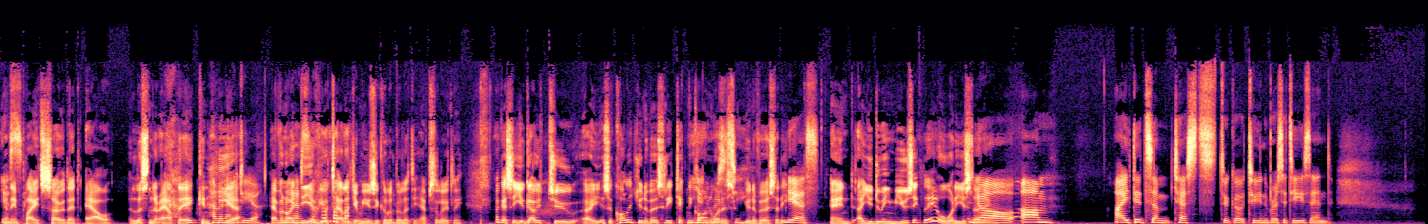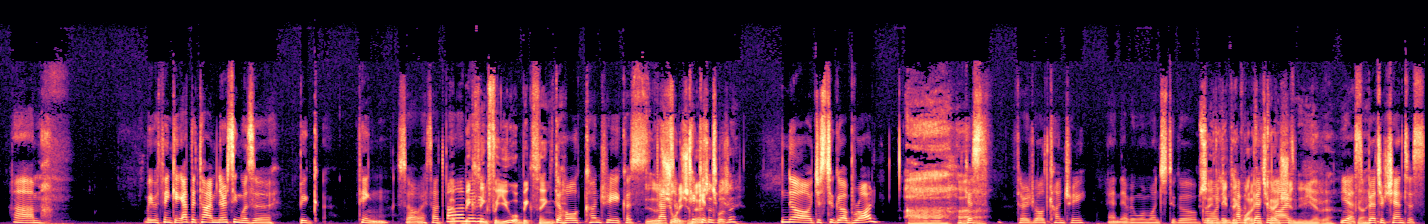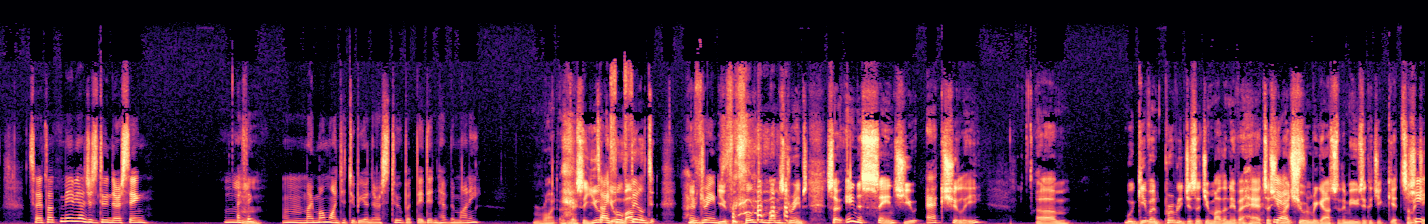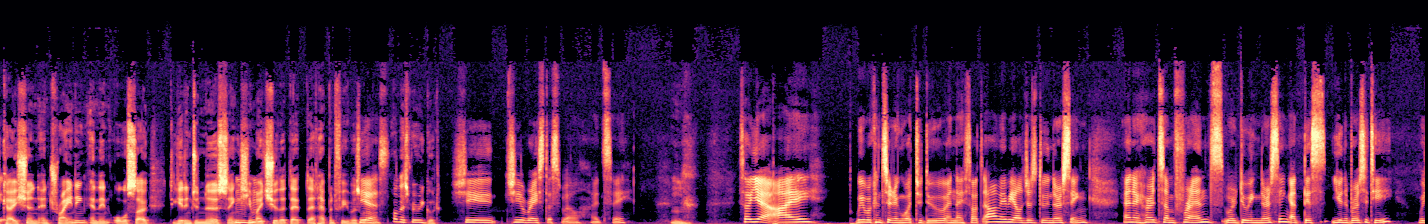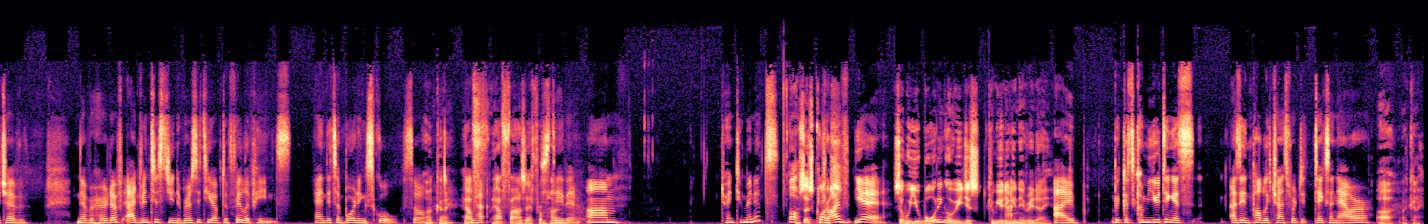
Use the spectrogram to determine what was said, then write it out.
and then play it so that our listener out there can hear. Have an idea. have an Yes. idea of your talent, your musical ability. Absolutely. Okay, so you go to, uh, is it college, university, Technikon? What is University. university? Yes. And are you doing music there or what are you studying? No. Um, I did some tests to go to universities, and um, we were thinking at the time nursing was a big thing. So I thought, A oh, big thing for you or big thing? the whole country because that's shortage a of ticket. nurses, was there? No, just to go abroad Ah, because third world country, and everyone wants to go So abroad get and have a better life. then you have a Yes, okay. better chances. So I thought maybe I'll just do nursing. I Hmm. think mm, my mom wanted to be a nurse too, but they didn't have the money. Right. Okay. So you, so your mum, fulfilled her you, dreams. You fulfilled your mum's dreams. So in a sense, you actually um, were given privileges that your mother never had. So she made sure, in regards to the music, that you get some She- education and training, and then also to get into nursing, she made sure that that, that happened for you as well. Mm-hmm. Yes. Oh, that's very good. she she raised us well, I'd say. Hmm. So yeah, I we were considering what to do, and I thought, oh, maybe I'll just do nursing. And I heard some friends were doing nursing at this university, which I've never heard of, Adventist University of the Philippines, and it's a boarding school. So Okay. How f- how far is that from stay home? there. Um, twenty minutes Oh, so it's close. drive. Yeah, So were you boarding or were you just commuting in every day? I because commuting is as in public transport it takes an hour. Ah, okay.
